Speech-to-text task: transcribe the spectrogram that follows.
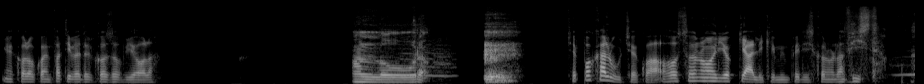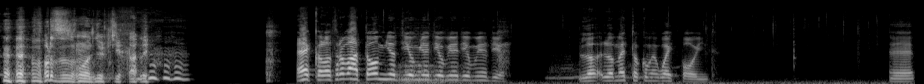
Eccolo qua, infatti vedo il coso viola. Allora. C'è poca luce qua, o sono gli occhiali che mi impediscono la vista? Forse sono gli occhiali. ecco, l'ho trovato! Oh mio dio, mio dio, mio dio, mio dio! Lo, lo metto come waypoint. Eh,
